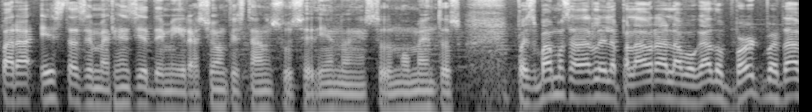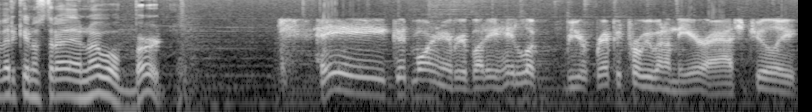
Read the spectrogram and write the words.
para estas emergencias de migración que están sucediendo en estos momentos. Pues vamos a darle la palabra al abogado Bert, ¿verdad? A ver qué nos trae de nuevo, Bert. Hey, good morning, everybody. Hey, look, right before we went on the air, I asked Julie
